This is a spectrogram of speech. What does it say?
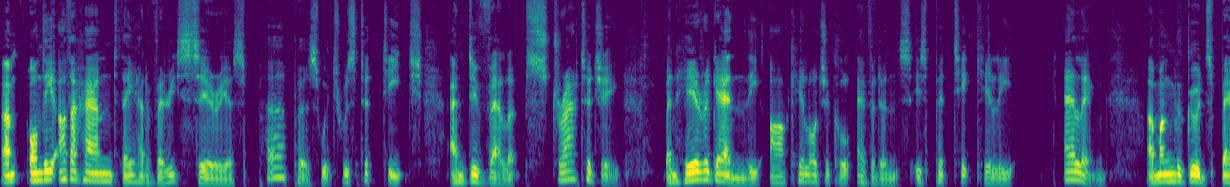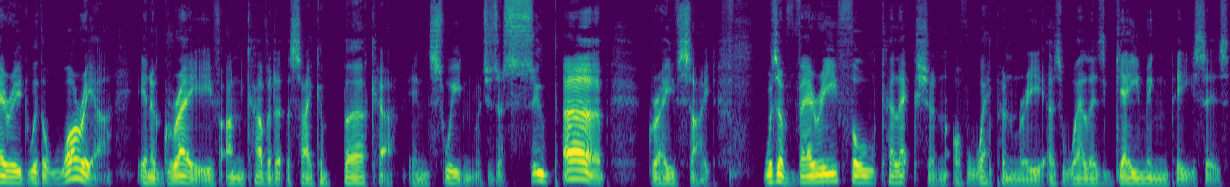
um, on the other hand they had a very serious purpose, which was to teach and develop strategy. And here again the archaeological evidence is particularly telling. Among the goods buried with a warrior in a grave uncovered at the site of Birka in Sweden, which is a superb gravesite, was a very full collection of weaponry as well as gaming pieces.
